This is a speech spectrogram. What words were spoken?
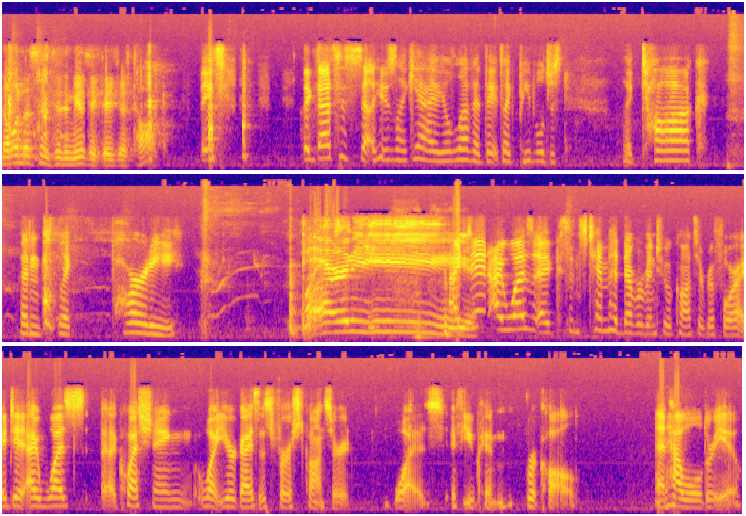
No one listens to the music; they just talk. they, like that's his sell. He's like, Yeah, you'll love it. They like people just like talk and like party. Party. I did. I was uh, since Tim had never been to a concert before. I did. I was uh, questioning what your guys' first concert was, if you can recall, and how old were you?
